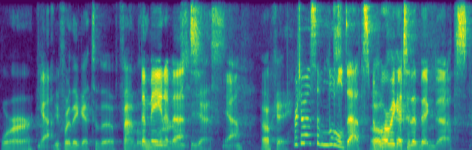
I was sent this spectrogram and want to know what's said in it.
horror. Yeah. Before they get to the family. the main horrors. event. Yes. Yeah. Okay. We're doing some little deaths before we get to the big deaths.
